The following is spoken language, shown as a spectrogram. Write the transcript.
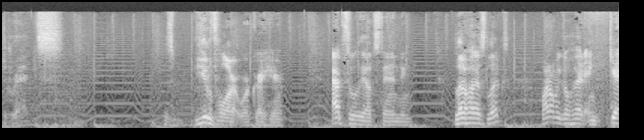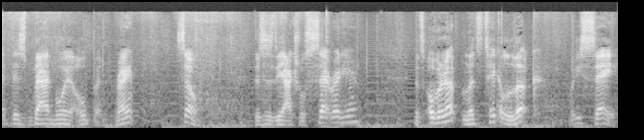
threats. This beautiful artwork right here. Absolutely outstanding. Love how this looks. Why don't we go ahead and get this bad boy open, right? So, this is the actual set right here. Let's open it up and let's take a look. What do you say?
